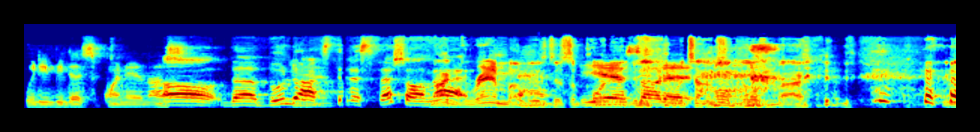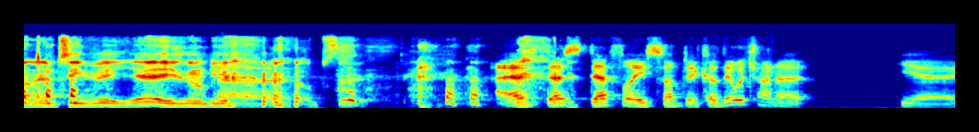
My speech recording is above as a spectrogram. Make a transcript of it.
would he be disappointed in us? Oh, the Boondocks Yeah. did a special on that. My that. grandmother's disappointed Yeah, I saw every that. time she goes by. you know, MTV. Yeah, he's gonna be Uh, upset. that's, that's definitely something because they were trying to yeah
